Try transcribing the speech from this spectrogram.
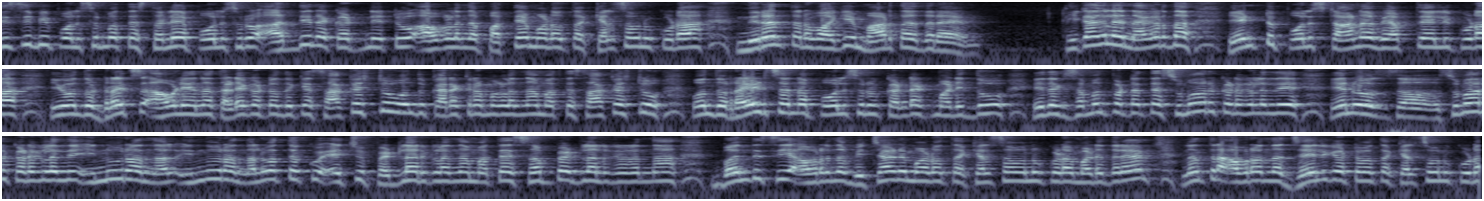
ಸಿಸಿಬಿ ಪೊಲೀಸರು ಮತ್ತೆ ಸ್ಥಳೀಯ ಪೊಲೀಸರು ಅದ್ದಿನ ಕಟ್ನಿಟ್ಟು ಅವುಗಳನ್ನ ಪತ್ತೆ ಮಾಡುವಂತ ಕೆಲಸವನ್ನು ಕೂಡ ನಿರಂತರವಾಗಿ ಮಾಡ್ತಾ ಇದ್ದಾರೆ. ಈಗಾಗಲೇ ನಗರದ ಎಂಟು ಪೊಲೀಸ್ ಠಾಣಾ ವ್ಯಾಪ್ತಿಯಲ್ಲಿ ಕೂಡ ಈ ಒಂದು ಡ್ರಗ್ಸ್ ಹಾವಳಿಯನ್ನು ತಡೆಗಟ್ಟೋದಕ್ಕೆ ಸಾಕಷ್ಟು ಒಂದು ಕಾರ್ಯಕ್ರಮಗಳನ್ನು ಮತ್ತೆ ಸಾಕಷ್ಟು ಒಂದು ರೈಡ್ಸನ್ನು ಪೊಲೀಸರು ಕಂಡಕ್ಟ್ ಮಾಡಿದ್ದು. ಇದಕ್ಕೆ ಸಂಬಂಧಪಟ್ಟಂತೆ ಸುಮಾರು ಕಡೆಗಳಲ್ಲಿ ಏನು ಸುಮಾರು ಕಡೆಗಳಲ್ಲಿ ಇನ್ನೂರ ನಲ್, ಇನ್ನೂರ ನಲವತ್ತಕ್ಕೂ ಹೆಚ್ಚು ಪೆಡ್ಲರ್ಗಳನ್ನು ಮತ್ತೆ ಸಬ್ ಪೆಡ್ಲರ್ಗಳನ್ನು ಬಂಧಿಸಿ ಅವರನ್ನು ವಿಚಾರಣೆ ಮಾಡುವಂಥ ಕೆಲಸವನ್ನು ಕೂಡ ಮಾಡಿದರೆ ನಂತರ ಅವರನ್ನು ಜೈಲಿಗೆ ಕಟ್ಟುವಂಥ ಕೆಲಸವನ್ನು ಕೂಡ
